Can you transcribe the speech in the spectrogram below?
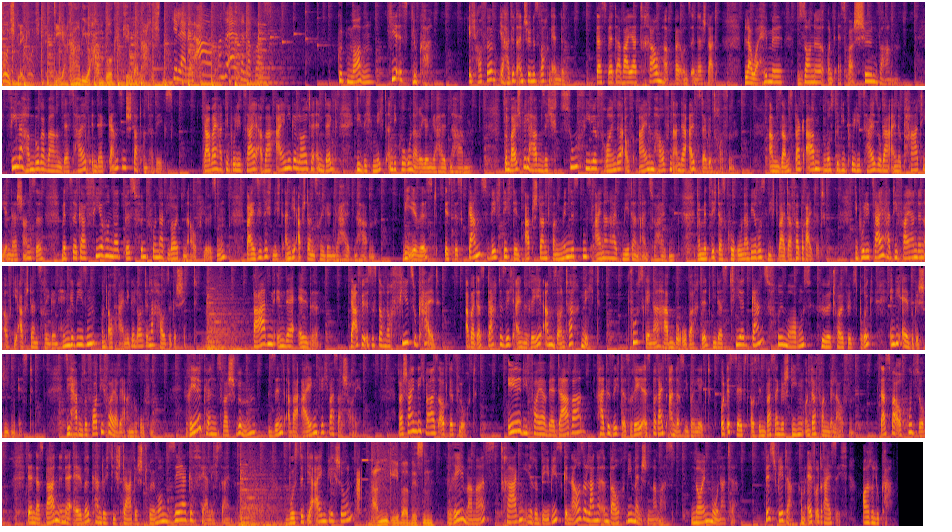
Durchblick. Die Radio Hamburg Kindernachrichten. Hier lernen auch unsere Eltern noch was. Guten Morgen, hier ist Luca. Ich hoffe, ihr hattet ein schönes Wochenende. Das Wetter war ja traumhaft bei uns in der Stadt. Blauer Himmel, Sonne und es war schön warm. Viele Hamburger waren deshalb in der ganzen Stadt unterwegs. Dabei hat die Polizei aber einige Leute entdeckt, die sich nicht an die Corona-Regeln gehalten haben. Zum Beispiel haben sich zu viele Freunde auf einem Haufen an der Alster getroffen. Am Samstagabend musste die Polizei sogar eine Party in der Schanze mit circa 400 bis 500 Leuten auflösen, weil sie sich nicht an die Abstandsregeln gehalten haben. Wie ihr wisst, ist es ganz wichtig, den Abstand von mindestens eineinhalb Metern einzuhalten, damit sich das Coronavirus nicht weiter verbreitet. Die Polizei hat die Feiernden auf die Abstandsregeln hingewiesen und auch einige Leute nach Hause geschickt. Baden in der Elbe. Dafür ist es doch noch viel zu kalt. Aber das dachte sich ein Reh am Sonntag nicht. Fußgänger haben beobachtet, wie das Tier ganz früh morgens Höhe Teufelsbrück in die Elbe gestiegen ist. Sie haben sofort die Feuerwehr angerufen. Rehe können zwar schwimmen, sind aber eigentlich wasserscheu. Wahrscheinlich war es auf der Flucht. Ehe die Feuerwehr da war, hatte sich das Reh es bereits anders überlegt und ist selbst aus dem Wasser gestiegen und davongelaufen. Das war auch gut so, denn das Baden in der Elbe kann durch die starke Strömung sehr gefährlich sein. Wusstet ihr eigentlich schon? Angeberwissen. Rehmamas tragen ihre Babys genauso lange im Bauch wie Menschenmamas. Neun Monate. Bis später um 11.30 Uhr. Eure Luca.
